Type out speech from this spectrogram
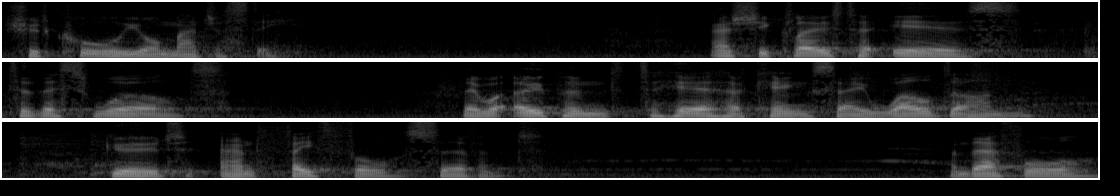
should call Your Majesty. As she closed her ears to this world, they were opened to hear her King say, Well done, good and faithful servant. And therefore,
